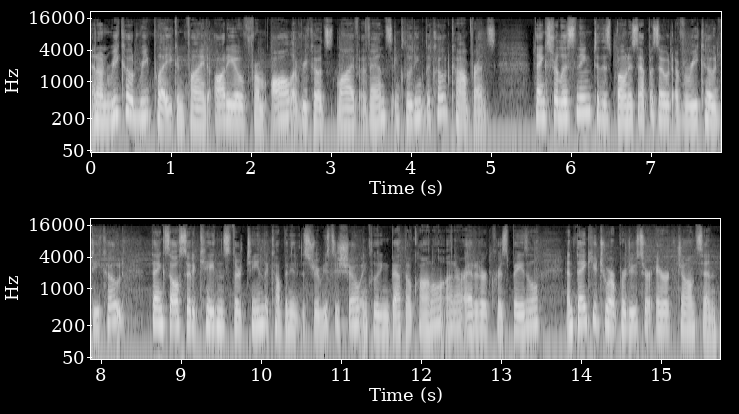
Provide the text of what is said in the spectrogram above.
And on Recode Replay, you can find audio from all of Recode's live events, including the Code Conference. Thanks for listening to this bonus episode of Recode Decode. Thanks also to Cadence 13, the company that distributes the show, including Beth O'Connell and our editor, Chris Basil. And thank you to our producer, Eric Johnson.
